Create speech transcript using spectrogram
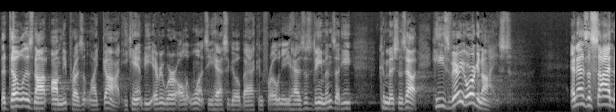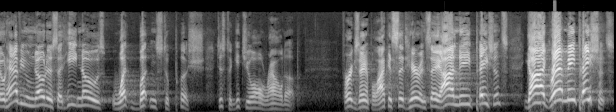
the devil is not omnipresent like God. He can't be everywhere all at once. He has to go back and fro, and he has his demons that he commissions out. He's very organized. And as a side note, have you noticed that he knows what buttons to push just to get you all riled up? For example, I can sit here and say, I need patience. God, grant me patience.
